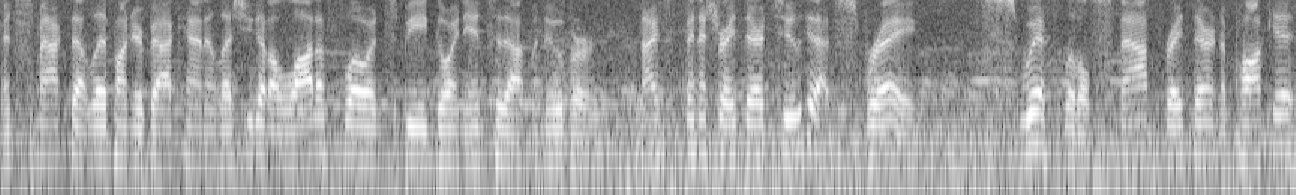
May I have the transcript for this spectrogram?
and smack that lip on your backhand unless you got a lot of flow and speed going into that maneuver. Nice finish right there too. Look at that spray. Swift little snap right there in the pocket.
